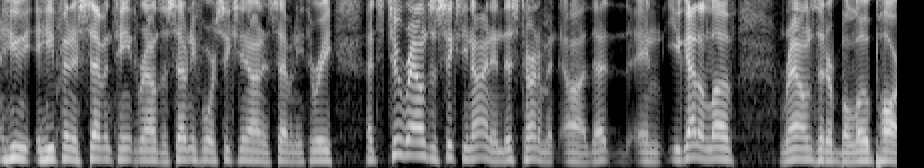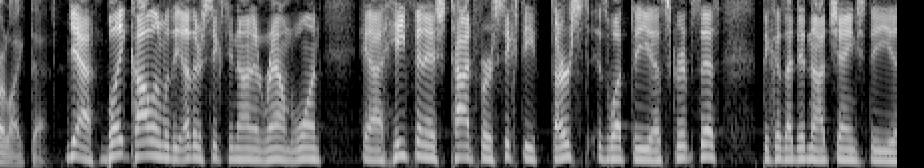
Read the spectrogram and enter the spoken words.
He he finished 17th, rounds of 74, 69, and 73. That's two rounds of 69 in this tournament. Uh, that And you got to love rounds that are below par like that. Yeah, Blake Collin with the other 69 in round one. Yeah, he finished tied for 63rd, is what the uh, script says, because I did not change the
